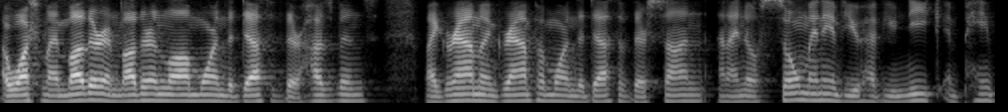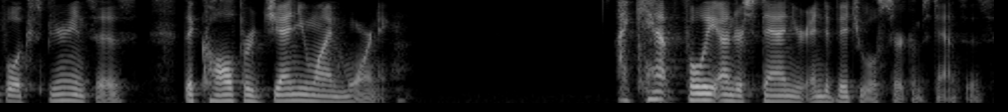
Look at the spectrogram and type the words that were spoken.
I watched my mother and mother in law mourn the death of their husbands, my grandma and grandpa mourn the death of their son. And I know so many of you have unique and painful experiences that call for genuine mourning. I can't fully understand your individual circumstances,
